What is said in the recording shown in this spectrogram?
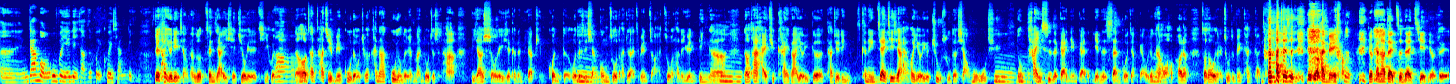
嗯，刚刚某个部分有点像是回馈乡里嘛，对他有点像，他说增加一些就业的机会。哦然后他他其实里面雇的，我就会看他雇佣的人蛮多，就是他比较熟的一些可能比较贫困的，或者是想工作的，他就来这边找来做他的园丁啊。嗯然后他还去开发有一个，他决定可能在接下来还会有一个住宿的小木屋区，嗯用泰式的概念盖的，沿着山坡这样盖。我就看、嗯哇，好漂亮，早上我来住这边看看。但是那时候还没好，就看他在正在建，就对了。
